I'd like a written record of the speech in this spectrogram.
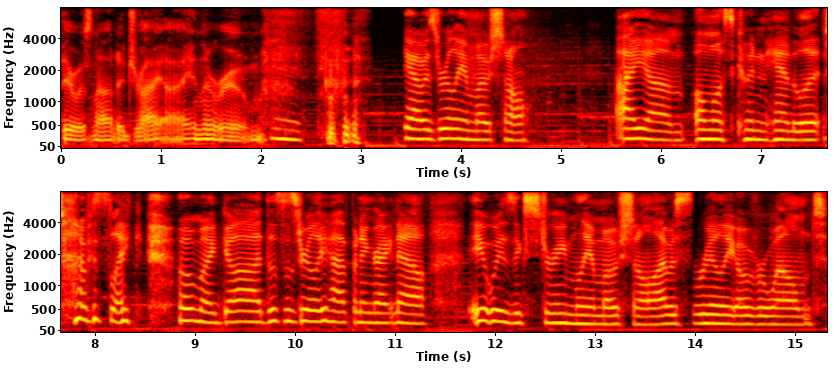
there was not a dry eye in the room. Mm. yeah, it was really emotional. I um almost couldn't handle it. I was like, "Oh my god, this is really happening right now." It was extremely emotional. I was really overwhelmed.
